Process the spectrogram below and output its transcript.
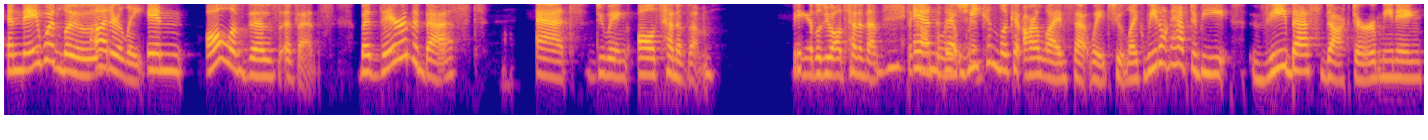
and they would lose Utterly. in all of those events but they're the best at doing all 10 of them being able to do all 10 of them Mhm. The and that we can look at our lives that way too. Like we don't have to be the best doctor, meaning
